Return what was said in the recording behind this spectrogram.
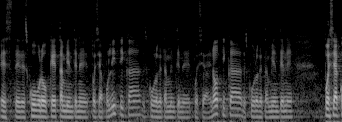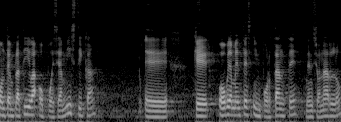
Este, descubro que también tiene poesía política, descubro que también tiene poesía erótica, descubro que también tiene poesía contemplativa o poesía mística, eh, que obviamente es importante mencionarlo,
